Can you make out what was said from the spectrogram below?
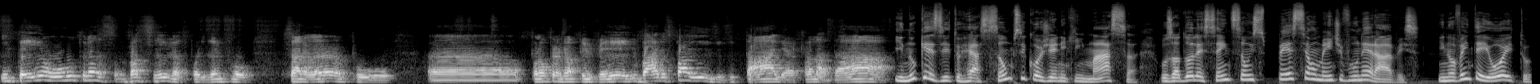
E tem outras vacinas, por exemplo, sarampo, a própria HPV em vários países, Itália, Canadá. E no quesito reação psicogênica em massa, os adolescentes são especialmente vulneráveis. Em 98,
